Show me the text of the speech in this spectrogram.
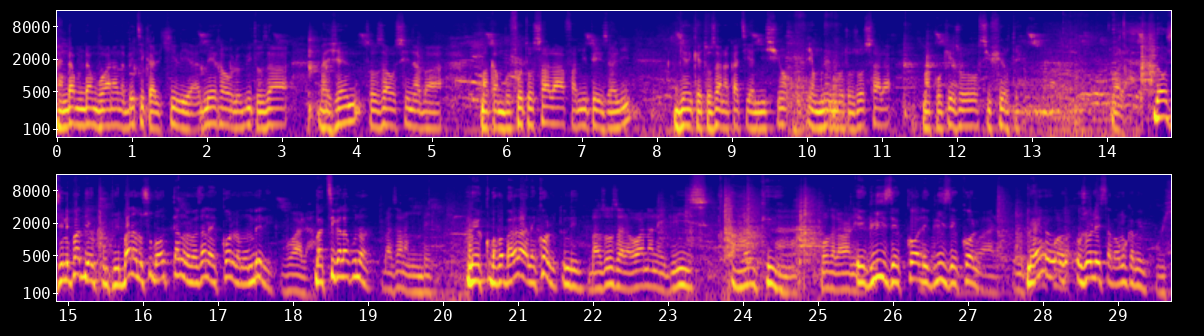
na ndambo ndambo wana nabeti calcul ya ndenge kaka olobi toza bajeune toza aussi na makambo fo tosala famille mpe ezali bien que toza na kati ya mission ya monene oyo tozosala makoki ezosufire te voilà. donc je n'ai pas bien compris bana mosusu baotanga me baza na ekole na mombele voilà. batikala kuna baza na mombele balalaka na ekole to ndeni bazozala wana na église ah, okay. ah, bozala wana église école église école voilà. mais euh, ozolesa bango quand même oui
